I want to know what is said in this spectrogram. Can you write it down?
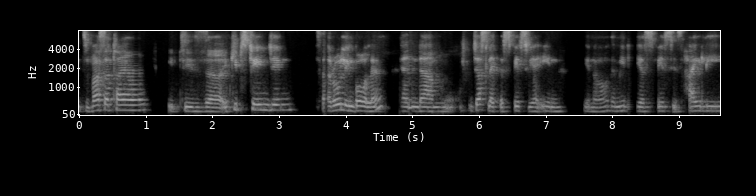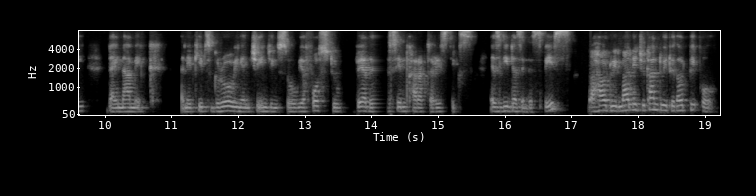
It's versatile. It is. Uh, it keeps changing. It's a rolling ball, eh? And um, just like the space we are in, you know, the media space is highly dynamic and it keeps growing and changing. So we are forced to bear the same characteristics as leaders in the space but how do we manage? We can't do it without people.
